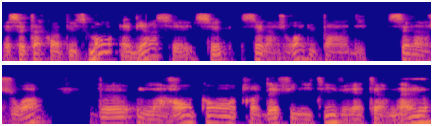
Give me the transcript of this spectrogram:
Et cet accomplissement, eh bien, c'est la joie du paradis. C'est la joie de la rencontre définitive et éternelle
